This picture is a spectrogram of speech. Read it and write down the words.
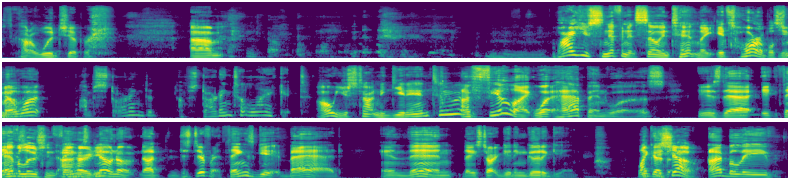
It's called a wood chipper. Um, why are you sniffing it so intently? It's horrible You know what? I'm starting to I'm starting to like it. Oh, you're starting to get into it? I feel like what happened was is that it things, Evolution, I things- heard you. No, no, not it's different. Things get bad and then they start getting good again. like the show. I believe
